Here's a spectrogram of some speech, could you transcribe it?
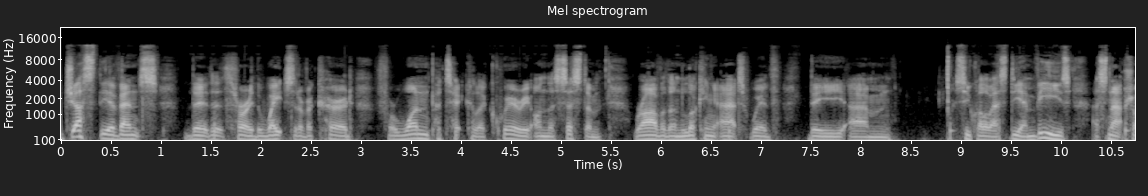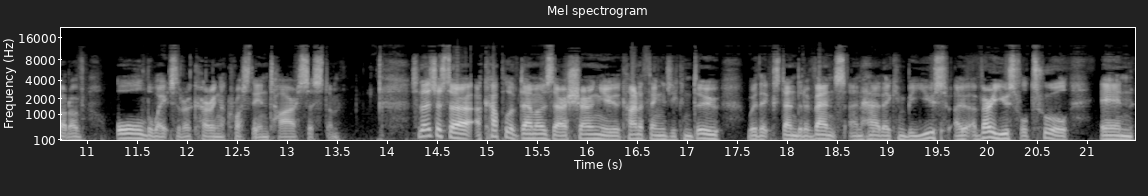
just the events, the, the, sorry, the waits that have occurred for one particular query on the system, rather than looking at with the um, SQLOS DMVs a snapshot of all the waits that are occurring across the entire system. So there's just a, a, couple of demos there showing you the kind of things you can do with extended events and how they can be use, a, a very useful tool in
